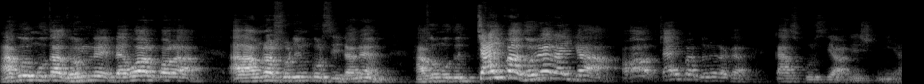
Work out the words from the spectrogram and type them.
হাগু মুতা ধরলে ব্যবহার করা। আর আমরা শুটিং করছি, জানেন? হাগু মুতু চাইপা ধরে রাখা ও চাইপা ধরে রাখা। কাজ করছি আর্টিস্ট নিয়া।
